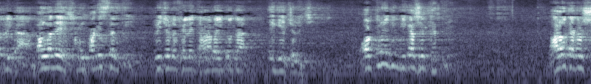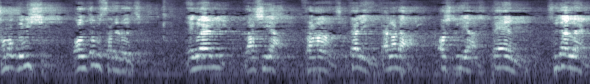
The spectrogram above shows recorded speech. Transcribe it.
আফ্রিকা, বাংলাদেশ এবং পাকিস্তানকে পিছনে ফেলে ধারাবাহিকতা এগিয়ে চলেছে। অর্থনৈতিক বিকাশের ক্ষেত্রে ভারত এখন সমগ্র বিশ্বে পঞ্চম স্থানে রয়েছে। England, Russia, France, Italy, Canada Australia, Spain, Switzerland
